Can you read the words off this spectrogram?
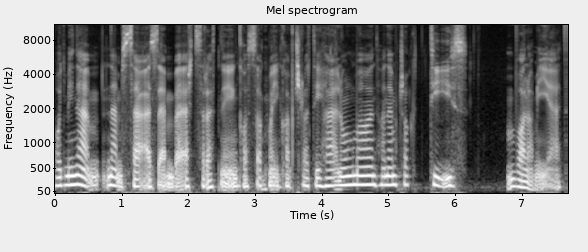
hogy mi nem, nem száz embert szeretnénk a szakmai kapcsolati hálónkban, hanem csak tíz valamilyet.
